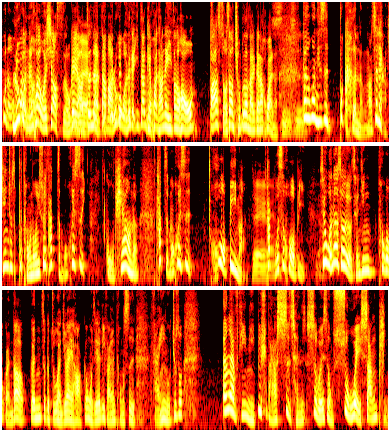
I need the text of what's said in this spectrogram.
不能。如果能换，我笑死了。我跟你讲，真的大宝，如果我那个一张可以换他那一张的话，我把他手上全部都拿去跟他换了。是是。但是问题是不可能嘛，这两件就是不同的东西，所以它怎么会是股票呢？它怎么会是？货币嘛，对，它不是货币，所以我那时候有曾经透过管道跟这个主管机关也好，跟我这些立法院同事反映，就说 NFT 你必须把它视成视为这种数位商品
